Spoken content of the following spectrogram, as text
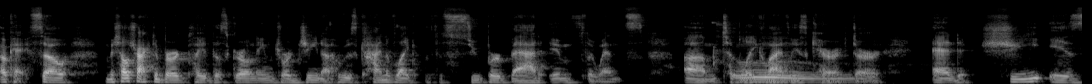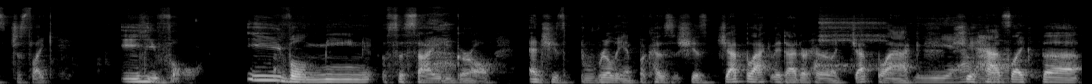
Okay, so Michelle Trachtenberg played this girl named Georgina, who is kind of like the super bad influence um, to Blake Ooh. Lively's character and she is just like evil, evil, mean society girl. And she's brilliant because she has jet black. They dyed her hair like jet black. Yeah. She has like the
